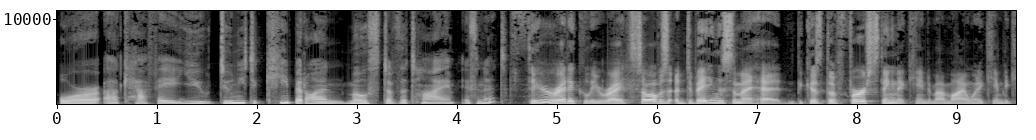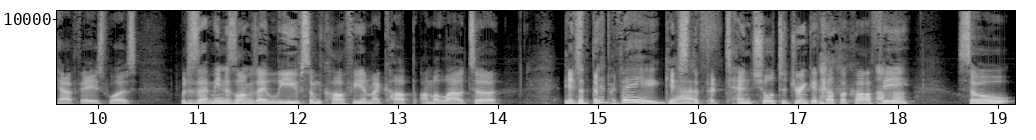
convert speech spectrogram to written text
or a cafe, you do need to keep it on most of the time, isn't it? Theoretically, right? So I was uh, debating this in my head because the first thing that came to my mind when it came to cafes was, well, does that mean as long as I leave some coffee in my cup, I'm allowed to? It's a the bit vague, It's the yes. Uh-huh. potential to drink a cup of coffee. So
